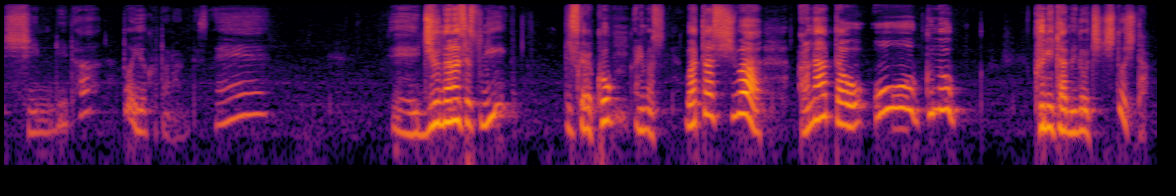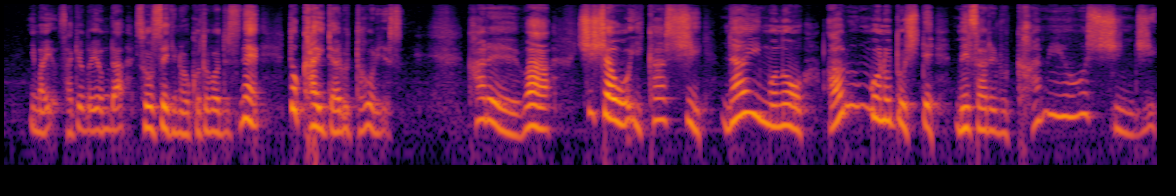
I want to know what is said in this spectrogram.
真理だということなんですね。17節にですからこうあります。私はあなたを多くの国民の父とした今先ほど読んだ創世記の言葉ですね。と書いてある通りです。彼は死者を生かしないものをあるものとして召される神を信じ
